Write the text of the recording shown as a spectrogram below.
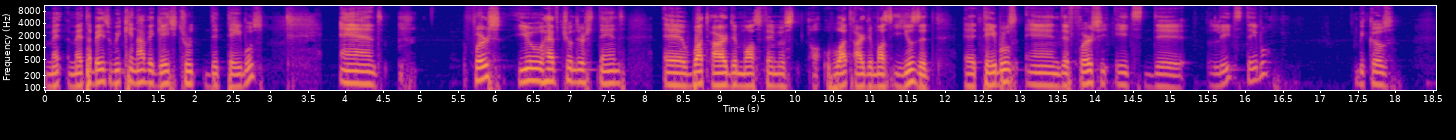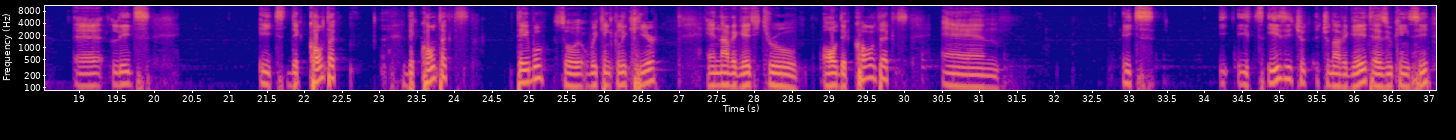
metabase, we can navigate through the tables. And first, you have to understand uh, what are the most famous, uh, what are the most used uh, tables. And the first, it's the leads table, because uh, leads, it's the contact, the contacts table. So we can click here and navigate through all the contacts and it's it's easy to, to navigate as you can see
